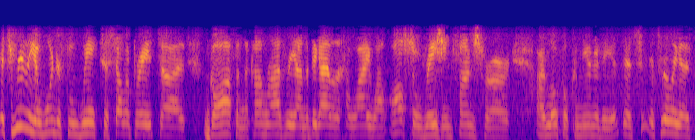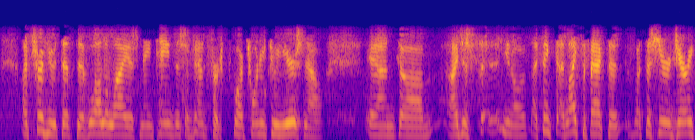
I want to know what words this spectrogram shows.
it's really a wonderful week to celebrate uh, golf and the camaraderie on the Big Island of Hawaii while also raising funds for our, our local community. It, it's, it's really a, a tribute that the Hualalai has maintained this event for, what, 22 years now. And um, I just, you know, I think I like the fact that what this year Jerry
